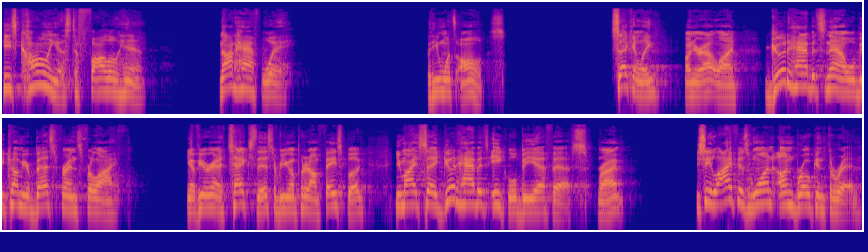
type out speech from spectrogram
He's calling us to follow him, not halfway, but he wants all of us. Secondly, on your outline, good habits now will become your best friends for life. You know, if you're going to text this or if you're going to put it on Facebook, you might say good habits equal BFFs, right? You see, life is one unbroken thread.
